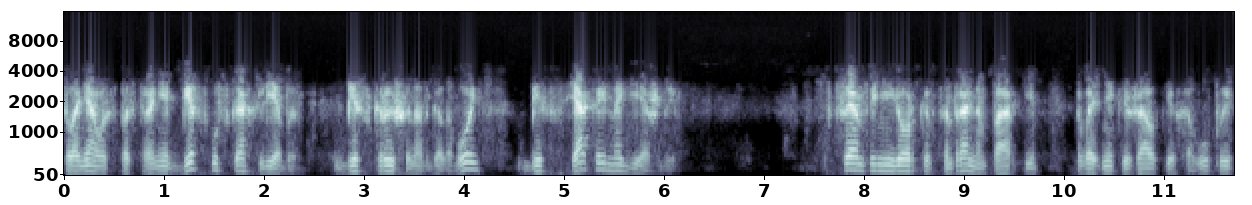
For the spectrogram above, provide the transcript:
слонялось по стране без куска хлеба, без крыши над головой, без всякой надежды. В центре Нью-Йорка, в Центральном парке, возникли жалкие халупы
